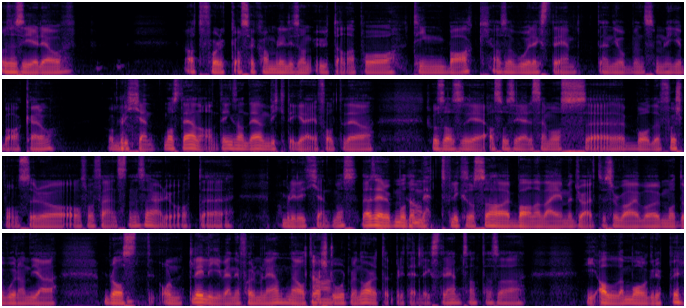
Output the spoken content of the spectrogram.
og så sier det at folk også kan bli liksom utdanna på ting bak, altså hvor ekstremt den jobben som ligger bak her òg. Å bli kjent med oss, det er en annen ting. Sant? Det er en viktig greie i forhold til det å skulle assosiere, seg med oss, eh, både for sponsorer og, og for fansene, så er det jo at eh, man blir litt kjent med oss. Der ser du på en måte Netflix også har bana vei med Drive to Survive, og måte hvordan de har blåst ordentlig liv igjen i Formel 1. Det har alltid vært Ja. stort, men nå har det blitt helt ekstremt. sant? Altså, I alle målgrupper.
